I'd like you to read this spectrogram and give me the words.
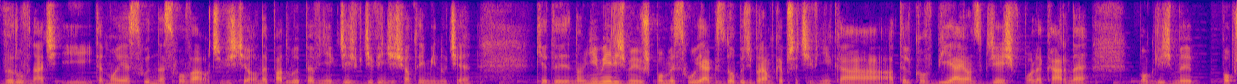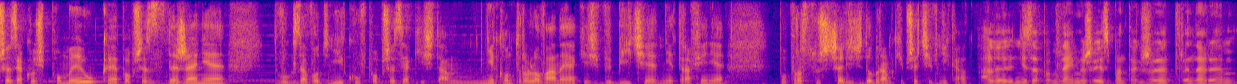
wyrównać. I te moje słynne słowa, oczywiście one padły pewnie gdzieś w 90 minucie, kiedy no, nie mieliśmy już pomysłu, jak zdobyć bramkę przeciwnika, a, tylko wbijając gdzieś w pole karne, mogliśmy poprzez jakąś pomyłkę, poprzez zderzenie dwóch zawodników, poprzez jakieś tam niekontrolowane jakieś wybicie, nietrafienie, po prostu strzelić do bramki przeciwnika. Ale nie zapominajmy, że jest pan także trenerem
